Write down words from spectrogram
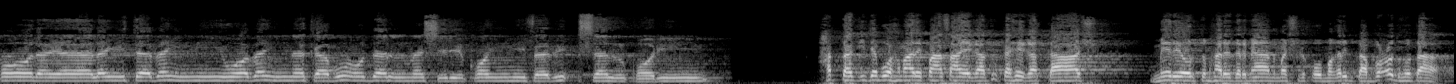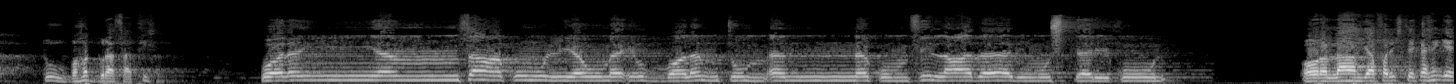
قال يا ليت بيني وبينك بعد المشرقين فبئس القرين حتیٰ کہ جب وہ ہمارے پاس آئے گا تو کہے گا کاش میرے اور تمہارے درمیان مشرق و مغرب کا بعد ہوتا تو بہت برا ساتھی ہے۔ ولن ينفعكم اليوم إذ ظلمتم أنكم في العذاب مشتركون۔ اور اللہ یا فرشتے کہیں گے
